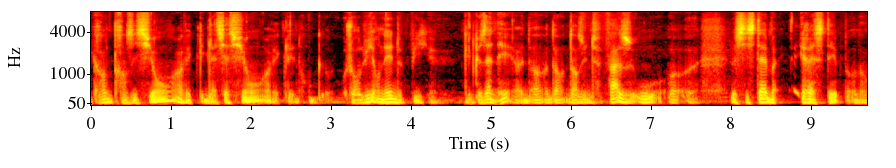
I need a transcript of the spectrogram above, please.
grandes transitions avec les glaciations, avec les. Donc aujourd'hui, on est depuis quelques années euh, dans, une phase où euh, le système est resté pendant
